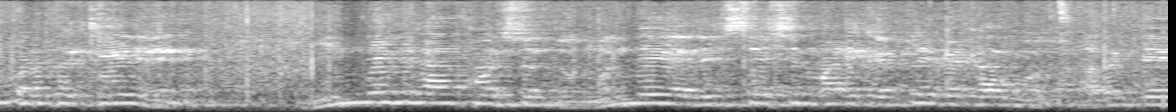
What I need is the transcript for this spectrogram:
ಅವ್ರ ಹತ್ರ ಕೇಳಿದ್ದೇನೆ. ಹಿಂದಿನ ನಾಲ್ಕು ವರ್ಷದ್ದು ಮುಂದೆ ರಿಜಿಸ್ಟ್ರೇಷನ್ ಮಾಡಿ ಕಟ್ಟಲೇಬೇಕಾಗ್ಬೋದು. ಅದಕ್ಕೆ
